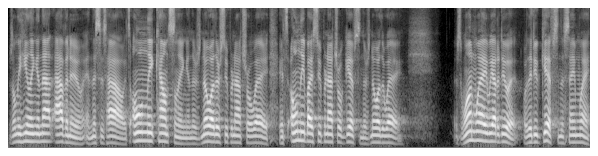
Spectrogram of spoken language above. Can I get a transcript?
There's only healing in that avenue, and this is how. It's only counseling, and there's no other supernatural way. It's only by supernatural gifts, and there's no other way. There's one way we ought to do it, or they do gifts in the same way.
